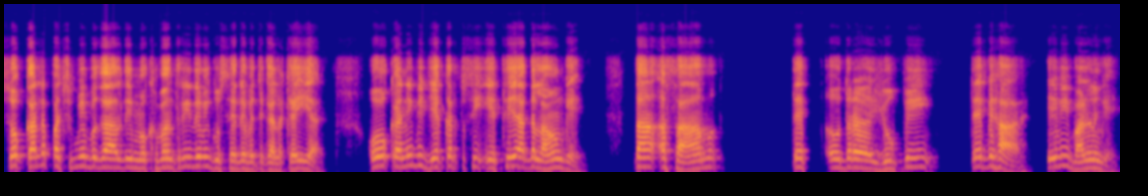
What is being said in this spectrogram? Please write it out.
ਸੋ ਕੱਲ ਪੱਛਮੀ ਬੰਗਾਲ ਦੀ ਮੁੱਖ ਮੰਤਰੀ ਨੇ ਵੀ ਗੁੱਸੇ ਦੇ ਵਿੱਚ ਗੱਲ ਕਹੀ ਆ। ਉਹ ਕਹਿੰਦੀ ਵੀ ਜੇਕਰ ਤੁਸੀਂ ਇੱਥੇ ਅੱਗ ਲਾਓਗੇ, ਤਾਂ ਅਸਾਮ ਤੇ ਉਧਰ ਯੂਪੀ ਤੇ ਬਿਹਾਰ ਇਹ ਵੀ ਬਣਨਗੇ।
